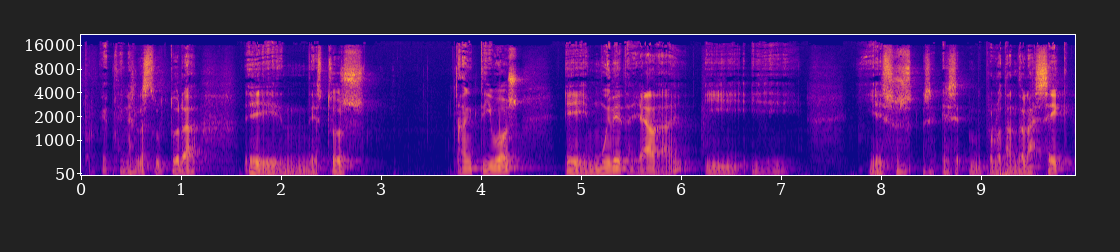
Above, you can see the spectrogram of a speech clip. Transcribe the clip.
porque tienes la estructura eh, de estos activos eh, muy detallada y y eso es, por lo tanto, la SEC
